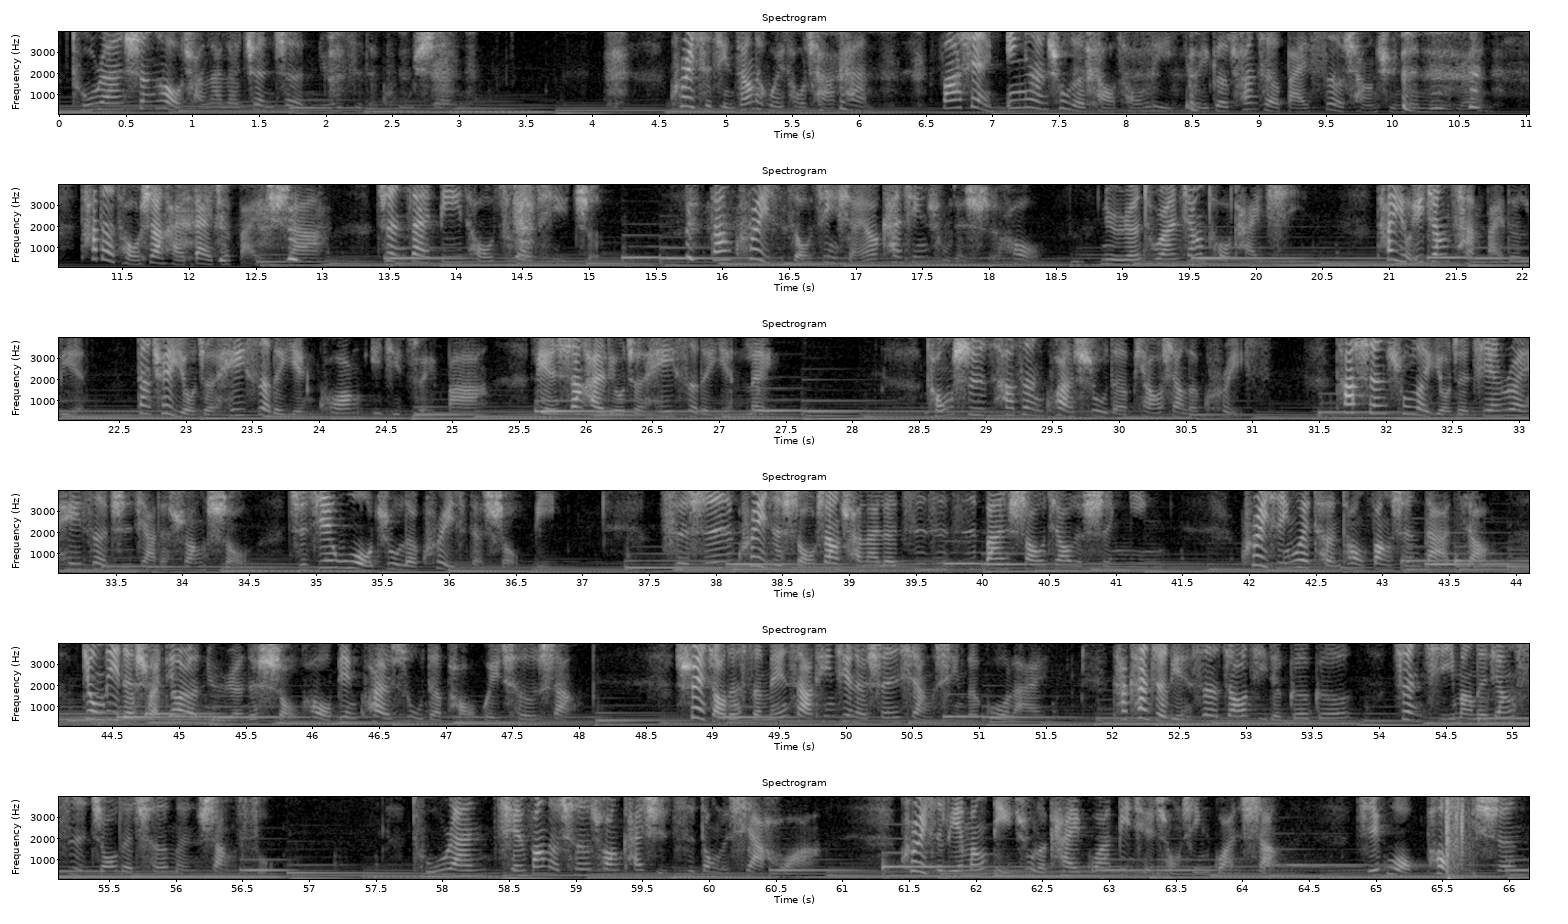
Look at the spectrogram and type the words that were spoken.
突然，身后传来了阵阵女子的哭声。Chris 紧张地回头查看，发现阴暗处的草丛里有一个穿着白色长裙的女人，她的头上还戴着白纱，正在低头啜泣着。当 Chris 走近想要看清楚的时候，女人突然将头抬起。她有一张惨白的脸，但却有着黑色的眼眶以及嘴巴，脸上还流着黑色的眼泪。同时，她正快速地飘向了 Chris。她伸出了有着尖锐黑色指甲的双手，直接握住了 Chris 的手臂。此时，Chris 手上传来了滋滋滋般烧焦的声音。Chris 因为疼痛放声大叫，用力的甩掉了女人的手后，便快速的跑回车上。睡着的 Samantha 听见了声响，醒了过来。他看着脸色着急的哥哥，正急忙的将四周的车门上锁。突然，前方的车窗开始自动的下滑，Chris 连忙抵住了开关，并且重新关上。结果，砰一声，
